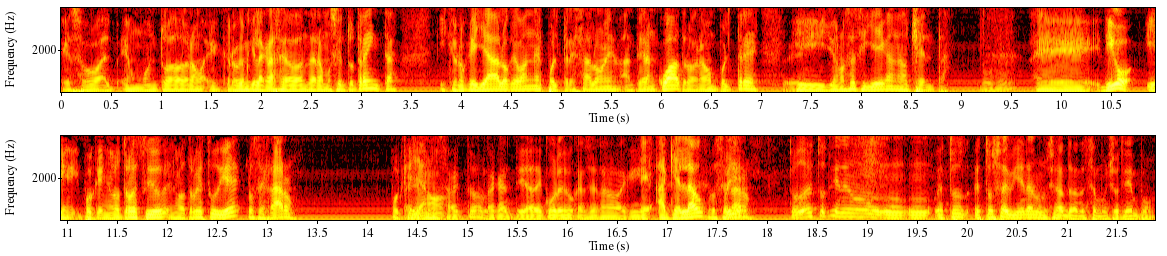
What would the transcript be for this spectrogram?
eso en un momento dado, eh, creo que la clase de graduanda éramos 130 y creo que ya lo que van es por tres salones, antes eran cuatro, ahora van por tres y yo no sé si llegan a 80. Eh, digo, y, porque en el otro estudio, en el otro que estudié, lo cerraron. Porque ya no. Exacto, la cantidad de colegios que han cerrado aquí. Eh, aquí al lado lo cerraron. todo esto tiene un, esto, esto se viene anunciando desde hace mucho tiempo.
